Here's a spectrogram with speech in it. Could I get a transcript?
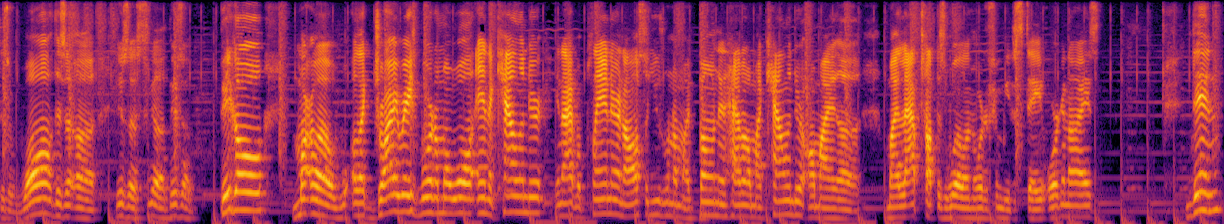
There's a wall. There's a uh, there's a uh, there's a big old uh, like dry erase board on my wall and a calendar, and I have a planner, and I also use one on my phone and have it on my calendar on my uh, my laptop as well in order for me to stay organized. Then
